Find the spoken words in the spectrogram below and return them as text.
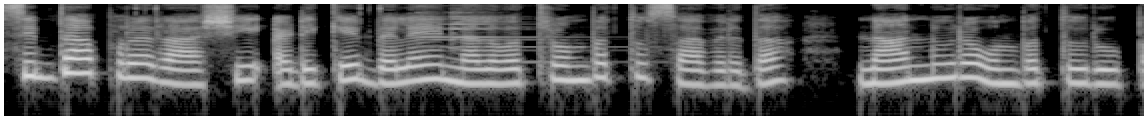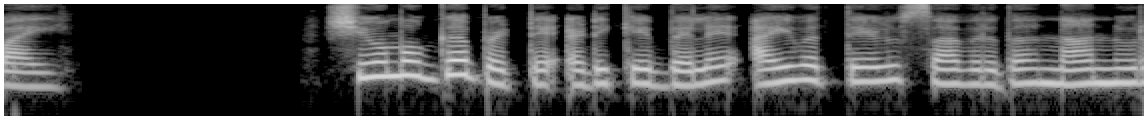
ಸಿದ್ದಾಪುರ ರಾಶಿ ಅಡಿಕೆ ಬೆಲೆ ನಲವತ್ತೊಂಬತ್ತು ಸಾವಿರದ ನಾನ್ನೂರ ಒಂಬತ್ತು ರೂಪಾಯಿ. ಶಿವಮೊಗ್ಗ ಬೆಟ್ಟೆ ಅಡಿಕೆ ಬೆಲೆ ಐವತ್ತೇಳು ಸಾವಿರದ ನಾನ್ನೂರ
